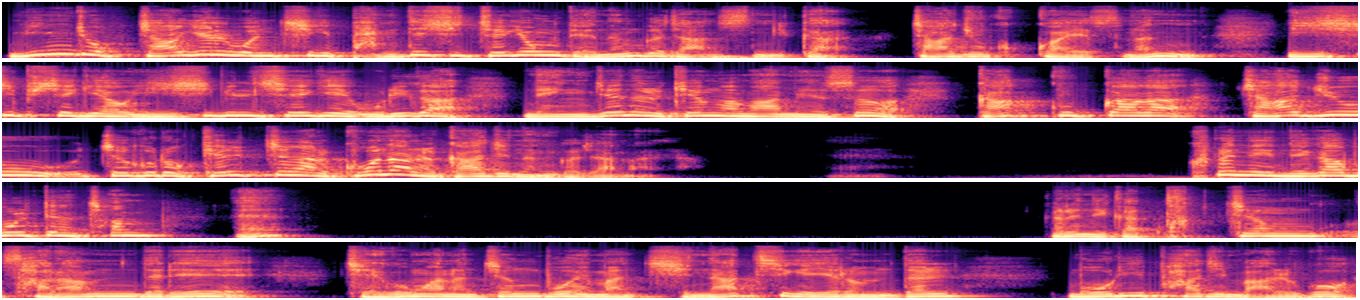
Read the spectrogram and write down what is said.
민족 자결 원칙이 반드시 적용되는 거지 않습니까 자주국가에서는 20세기하고 21세기에 우리가 냉전을 경험하면서 각 국가가 자주적으로 결정할 권한을 가지는 거잖아요. 예. 그러니 내가 볼 때는 참 예? 그러니까 특정 사람들의 제공하는 정보에만 지나치게 여러분들 몰입하지 말고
